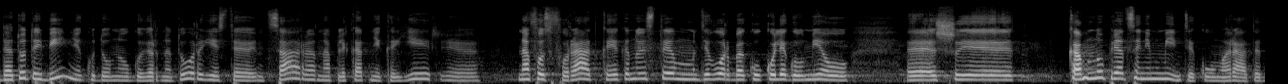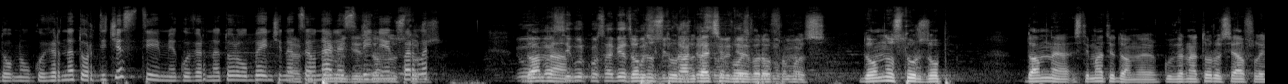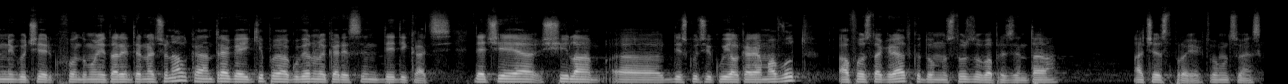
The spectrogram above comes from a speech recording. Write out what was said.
Dar tot e bine cu domnul guvernator, este în țară, n-a plecat nicăieri, n-a fost furat, că e că noi stăm de vorbă cu colegul meu e, și cam nu prea ținem minte cum arată domnul guvernator. De ce se teme guvernatorul Băncii Dacă Naționale să permiteți, vină domnul în Parlament? Sturz. Eu Doamna, vă asigur că o să aveți domnul posibilitatea Sturz, să dați-mi voie, vedeți vă rog cu domnul frumos. Domnul Sturz, op- doamnă, stimate doamnă, guvernatorul se află în negocieri cu Fondul Monetar Internațional ca întreaga echipă a guvernului care sunt dedicați. De aceea și la uh, discuții cu el care am avut, a fost agreat că domnul Sturz va prezenta acest proiect. Vă mulțumesc.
